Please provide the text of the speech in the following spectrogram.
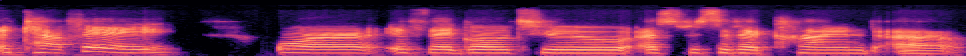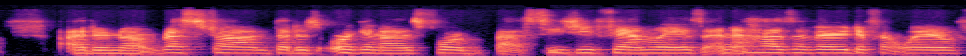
a cafe or if they go to a specific kind of i don't know restaurant that is organized for uh, basiji families and it has a very different way of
